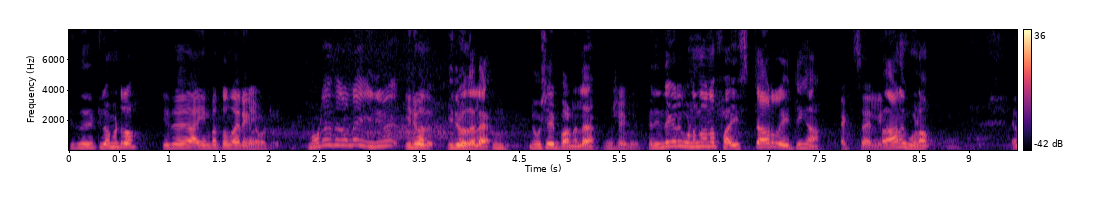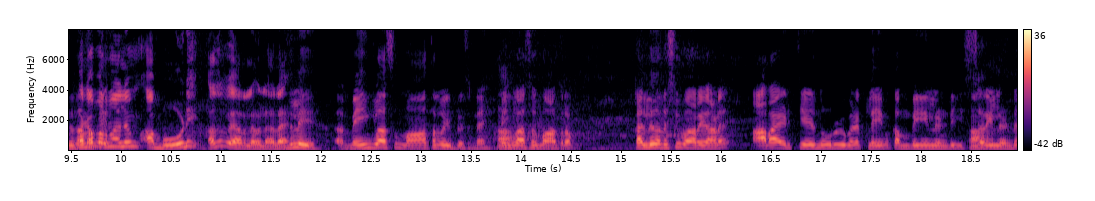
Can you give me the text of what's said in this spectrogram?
ഇത് കിലോമീറ്ററോ ഇത് അമ്പത്തൊന്നായിരം കിലോമീറ്റർ മോഡൽ ഇരുപത്? ഇരുപത്. അല്ലേ? ന്യൂ ഷേപ്പ് ആണ് അല്ലേ? ഷേപ്പ് പിന്നെ ഇതിന്റെ ഗുണം എന്ന് പറഞ്ഞാൽ ഫൈവ് സ്റ്റാർ റേറ്റിംഗ് ആ. എക്സാക്ട്ലി അതാണ് ഗുണം. എന്തൊക്കെ പറഞ്ഞാലും ആ ബോഡി അത് വേറെ ലെവലാ അല്ലേ? മെയിൻ ഗ്ലാസ് മാത്രം റീപ്ലേസ് മെയിൻ ഗ്ലാസ് മാത്രം കല്ല് നിറച്ച് മാറിയാണ്. ആറായിരത്തി എഴുന്നൂറ് രൂപയുടെ ക്ലെയിം കമ്പനിയിലുണ്ട് ഹിസ്റ്ററിയിലുണ്ട്.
